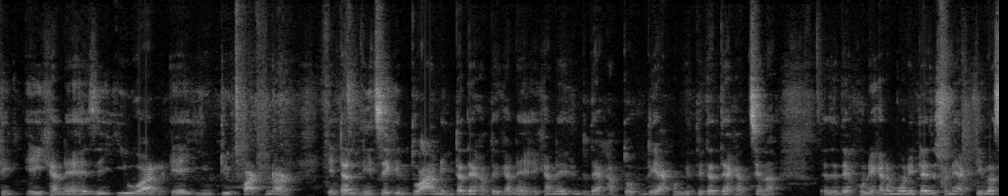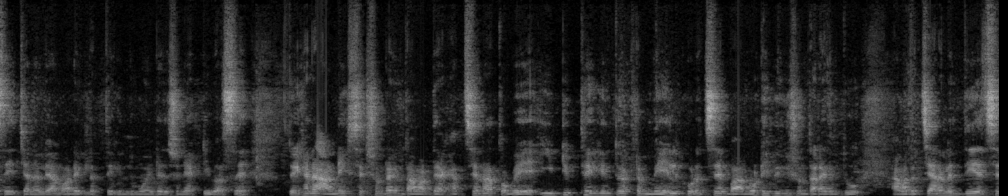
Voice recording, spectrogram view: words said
ঠিক এইখানে এই যে you are a YouTube partner এটার নিচে কিন্তু আর্নিংটা দেখাতো এখানে এখানে কিন্তু দেখাতো, কিন্তু এখন কিন্তু এটা দেখাচ্ছে না। এই যে দেখুন, এখানে মনিটাইজেশন অ্যাক্টিভ আছে এই চ্যানেলে আমার, এগুলোতে কিন্তু মনিটাইজেশন অ্যাক্টিভ আছে। তো এখানে আর্নিং সেকশনটা কিন্তু আমার দেখাচ্ছে না, তবে ইউটিউব থেকে কিন্তু একটা মেল করেছে বা নোটিফিকেশন তারা কিন্তু আমাদের চ্যানেলে দিয়েছে।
